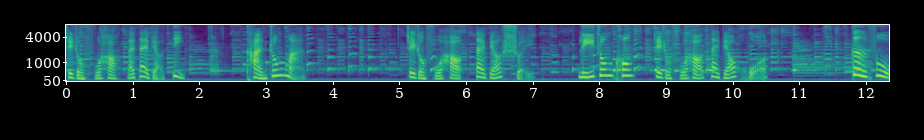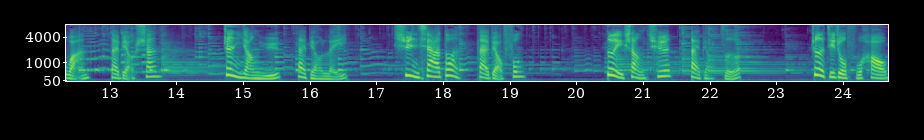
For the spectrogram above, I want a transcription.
这种符号来代表地，坎中满。这种符号代表水，离中空这种符号代表火，艮复晚代表山，震养鱼代表雷，巽下断代表风，兑上缺代表泽。这几种符号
